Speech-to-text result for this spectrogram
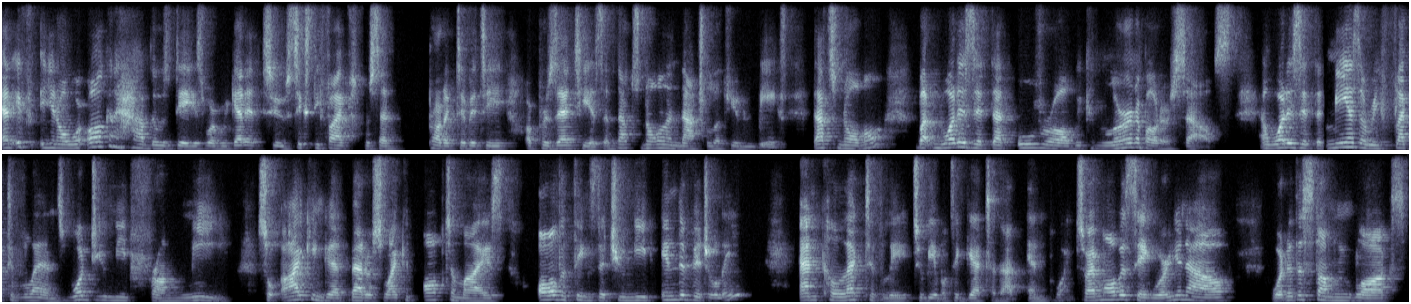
And if, you know, we're all going to have those days where we get into 65% productivity or presenteeism. That's normal and natural of human beings. That's normal. But what is it that overall we can learn about ourselves? And what is it that me as a reflective lens, what do you need from me so I can get better, so I can optimize all the things that you need individually and collectively to be able to get to that endpoint. So I'm always saying, where are you now? What are the stumbling blocks?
